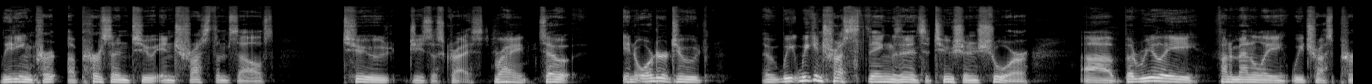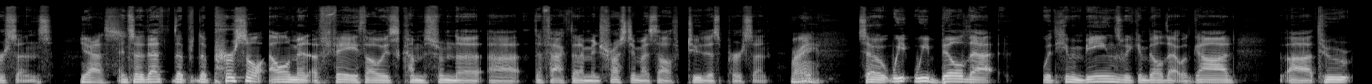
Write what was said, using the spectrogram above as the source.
leading per, a person to entrust themselves to Jesus Christ. Right. So, in order to, uh, we we can trust things and institutions, sure, uh, but really, fundamentally, we trust persons. Yes. And so that the the personal element of faith always comes from the uh, the fact that I'm entrusting myself to this person. Right. right. So we we build that with human beings. We can build that with God uh, through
